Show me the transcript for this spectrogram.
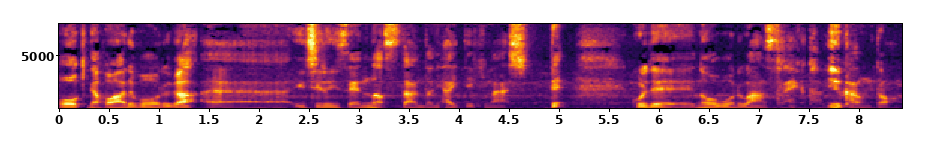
大きなファールボールが、えー一塁線のスタンドに入っていきまして、これでノーボールワンストライクというカウント。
